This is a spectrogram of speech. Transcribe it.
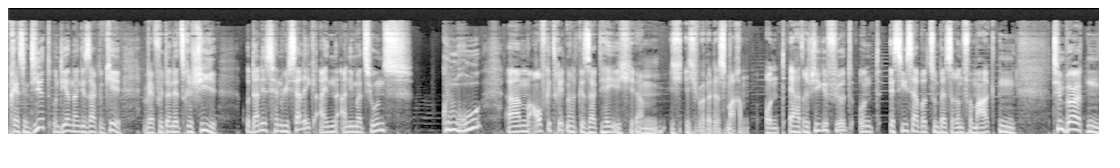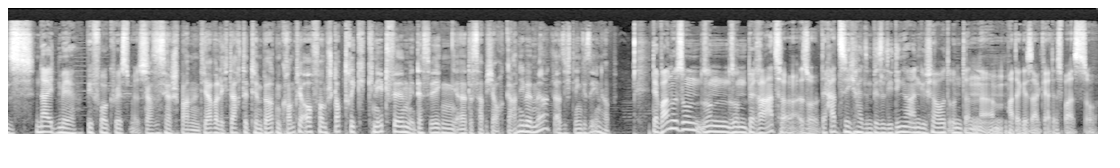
präsentiert und die haben dann gesagt, okay, wer führt dann jetzt Regie? Und dann ist Henry Selick, ein Animationsguru, ähm, aufgetreten und hat gesagt, hey, ich, ähm, ich, ich würde das machen. Und er hat Regie geführt und es hieß aber zum besseren Vermarkten Tim Burtons Nightmare Before Christmas. Das ist ja spannend, ja, weil ich dachte, Tim Burton kommt ja auch vom Stopptrick-Knetfilm, deswegen, äh, das habe ich auch gar nie bemerkt, als ich den gesehen habe. Der war nur so ein, so, ein, so ein Berater, also der hat sich halt ein bisschen die Dinge angeschaut und dann ähm, hat er gesagt, ja, das war's so.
